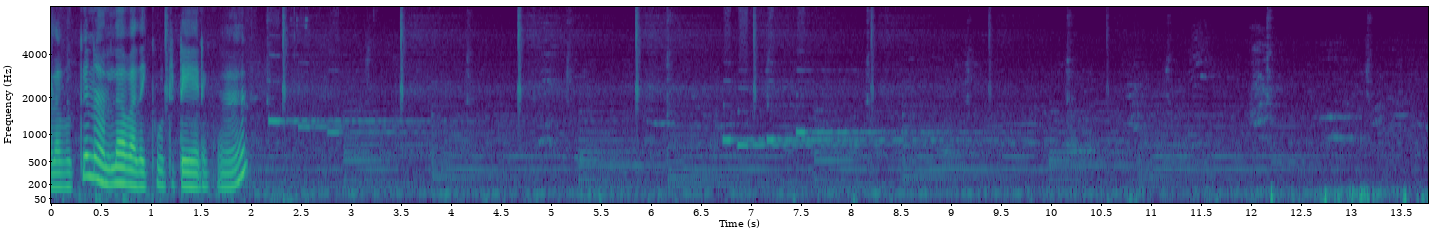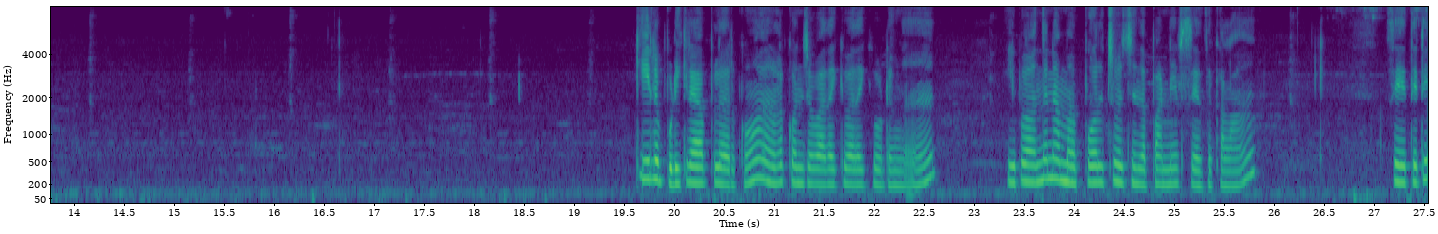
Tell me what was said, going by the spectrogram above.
அளவுக்கு நல்லா வதக்கி விட்டுட்டே இருக்குங்க கீழே பிடிக்கிறாப்புல இருக்கும். அதனால் கொஞ்சம் வதக்கி வதக்கி விடுங்க. இப்போ வந்து நம்ம பொறிச்சு வச்சுருந்த பன்னீர் சேர்த்துக்கலாம். சேர்த்துட்டு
